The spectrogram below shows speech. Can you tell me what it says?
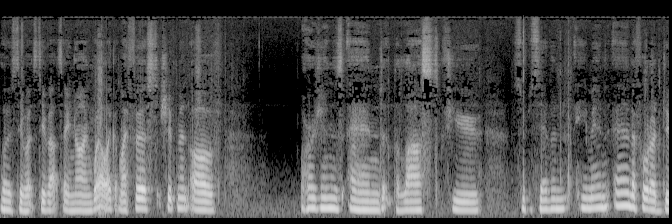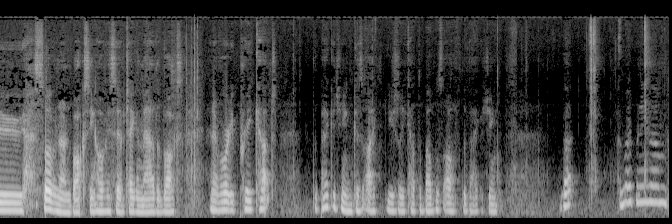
Hello, Steve at Steve Arts 89. Well, I got my first shipment of Origins and the last few Super 7 He-Man, and I thought I'd do sort of an unboxing. Obviously, I've taken them out of the box, and I've already pre-cut the packaging, because I usually cut the bubbles off the packaging. But, I'm opening them.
